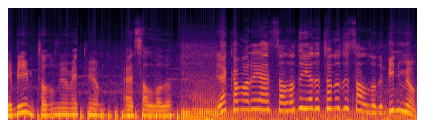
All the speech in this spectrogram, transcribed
Ne bileyim tanımıyorum etmiyorum. El salladı. Ya kameraya el salladı ya da tanıdı salladı bilmiyorum.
